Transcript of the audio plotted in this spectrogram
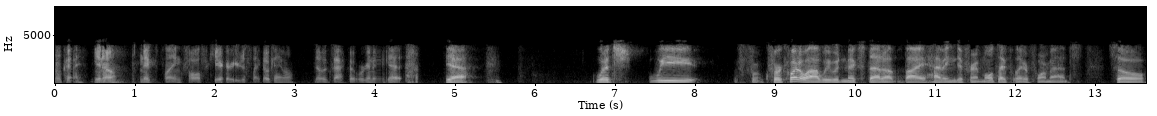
uh, okay, you know, Nick's playing False Cure. You're just like, okay, well, know exactly what we're gonna get. Yeah. Which we, for, for quite a while, we would mix that up by having different multiplayer formats. So,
